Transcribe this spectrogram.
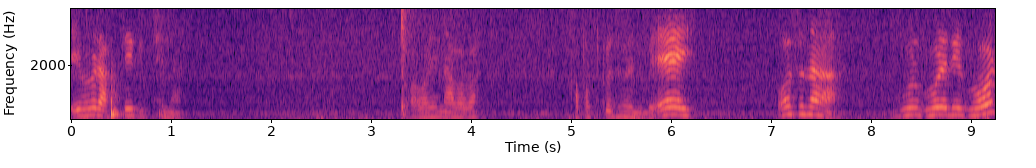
এভাবে রাখতেই দিচ্ছে না। বাবারে, না বাবা। খাপাত করে ধরে নেবে। এই, ও শোনা ঘুর ঘুর এদিকে ঘোর।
